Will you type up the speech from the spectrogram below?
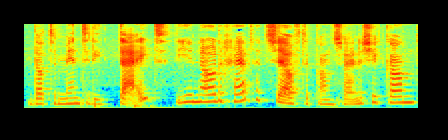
dat de mentaliteit die je nodig hebt hetzelfde kan zijn. Dus je kan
